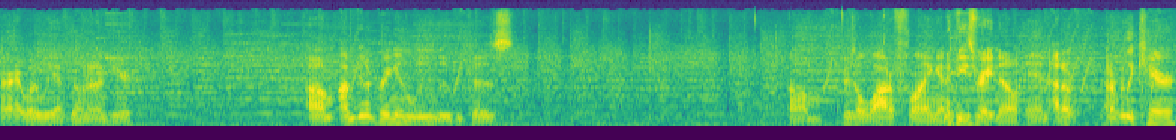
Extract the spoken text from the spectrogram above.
Alright, what do we have going on here? Um, I'm gonna bring in Lulu because um, there's a lot of flying enemies right now, and I don't I don't really care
